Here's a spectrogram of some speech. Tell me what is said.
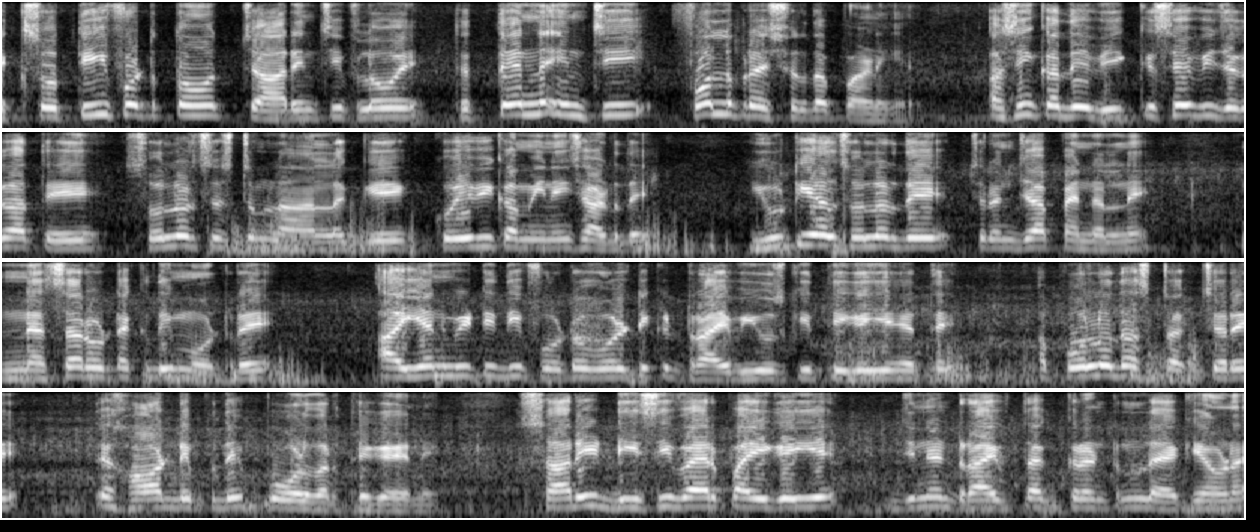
130 ਫੁੱਟ ਤੋਂ 4 ਇੰਚੀ ਫਲੋ ਹੈ ਤੇ 3 ਇੰਚੀ ਫੁੱਲ ਪ੍ਰੈਸ਼ਰ ਦਾ ਪਾਣੀ ਹੈ ਅਸੀਂ ਕਦੇ ਵੀ ਕਿਸੇ ਵੀ ਜਗ੍ਹਾ ਤੇ ਸੋਲਰ ਸਿਸਟਮ ਲਾਉਣ ਲੱਗੇ ਕੋਈ ਵੀ ਕਮੀ ਨਹੀਂ ਛੱਡਦੇ। UTL ਸੋਲਰ ਦੇ 54 ਪੈਨਲ ਨੇ ਨੈਸਾ ਰੋਟੈਕ ਦੀ ਮੋਟਰ ਏ। INVT ਦੀ ਫੋਟੋਵੋਲਟਿਕ ਡਰਾਈਵ ਯੂਜ਼ ਕੀਤੀ ਗਈ ਹੈ ਇੱਥੇ। ਅਪੋਲੋ ਦਾ ਸਟਰਕਚਰ ਹੈ ਤੇ ਹੌਟ ਡਿਪ ਦੇ ਪੋਲ ਵਰਤੇ ਗਏ ਨੇ। ਸਾਰੀ DC ਵਾਇਰ ਪਾਈ ਗਈ ਹੈ ਜਿਹਨੇ ਡਰਾਈਵ ਤੱਕ ਕਰੰਟ ਨੂੰ ਲੈ ਕੇ ਆਉਣਾ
